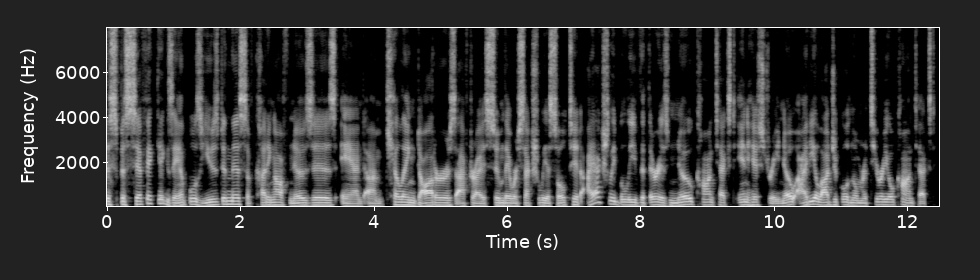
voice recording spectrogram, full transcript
the specific examples used in this of cutting off noses and um, killing daughters after I assume they were sexually assaulted, I actually believe that there is no context in history, no ideological, no material context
